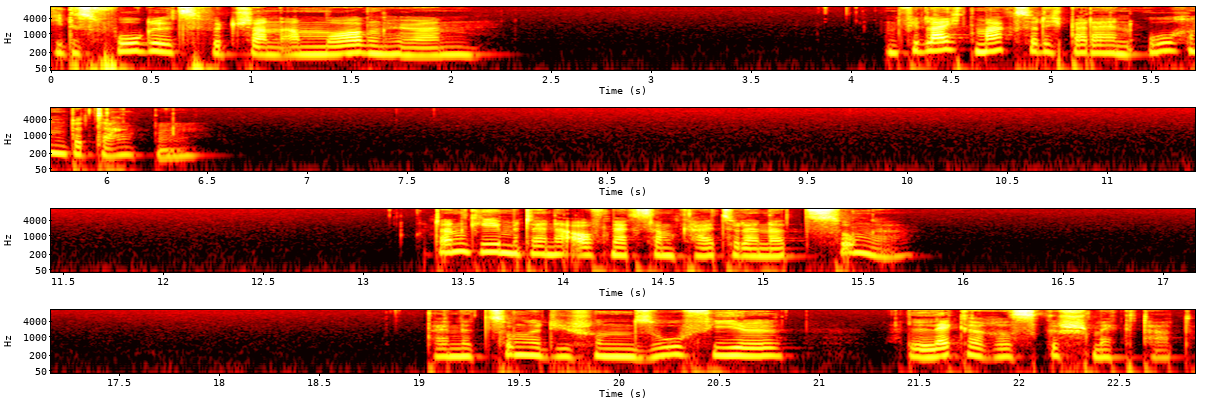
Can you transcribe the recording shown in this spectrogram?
Die das Vogelzwitschern am Morgen hören. Und vielleicht magst du dich bei deinen Ohren bedanken. Dann geh mit deiner Aufmerksamkeit zu deiner Zunge. Deine Zunge, die schon so viel Leckeres geschmeckt hat.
